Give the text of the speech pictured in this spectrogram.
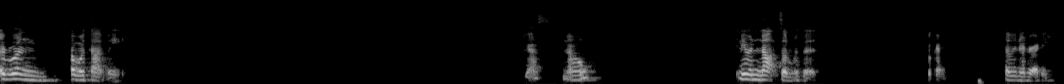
Everyone done with that, mate? Yes, no? Anyone not done with it? Okay, let me know ready.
